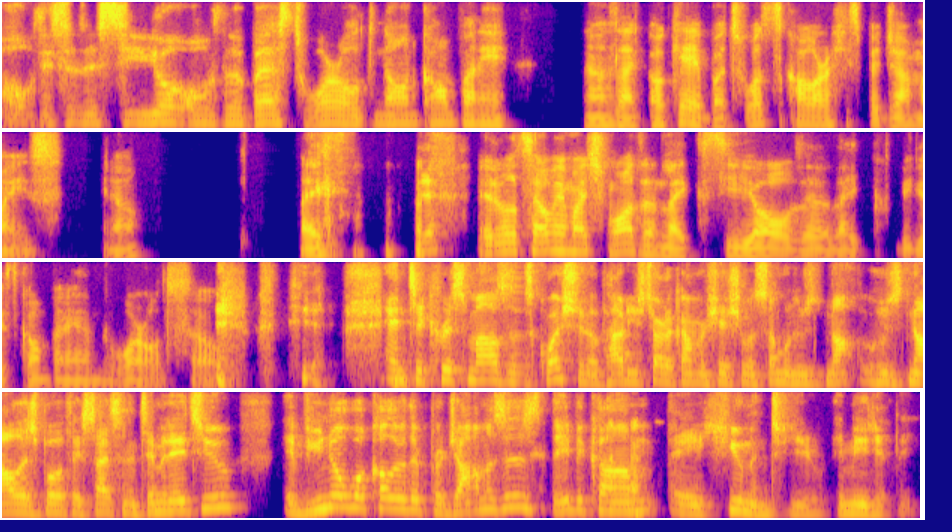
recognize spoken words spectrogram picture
oh, this is the CEO of the best world known company. And I was like, okay, but what color his pajama is, you know? Like yeah. it will tell me much more than like CEO of the like biggest company in the world. So yeah. And to Chris Miles's question of how do you start a conversation with someone who's not whose knowledge both excites and intimidates you, if you know what color their pajamas is, they become a human to you immediately.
